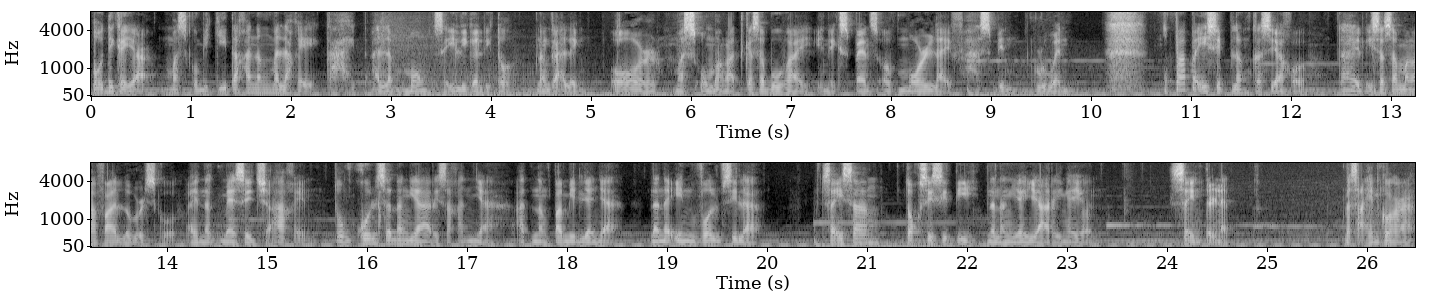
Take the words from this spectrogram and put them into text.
O di kaya, mas kumikita ka ng malaki kahit alam mong sa illegal ito nang galing? Or mas umangat ka sa buhay in expense of more life has been ruined? Nagpapaisip lang kasi ako dahil isa sa mga followers ko ay nag-message sa akin tungkol sa nangyari sa kanya at ng pamilya niya na na-involve sila sa isang toxicity na nangyayari ngayon sa internet. Basahin ko ha.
